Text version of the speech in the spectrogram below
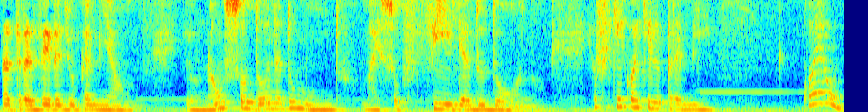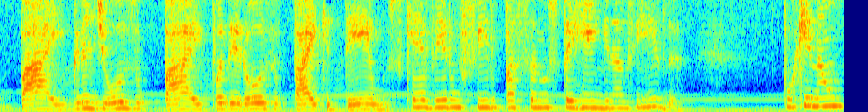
na traseira de um caminhão. Eu não sou dona do mundo, mas sou filha do dono. Eu fiquei com aquilo para mim. Qual é o pai, o grandioso pai, poderoso pai que temos, que é ver um filho passando uns perrengues na vida? Por que não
